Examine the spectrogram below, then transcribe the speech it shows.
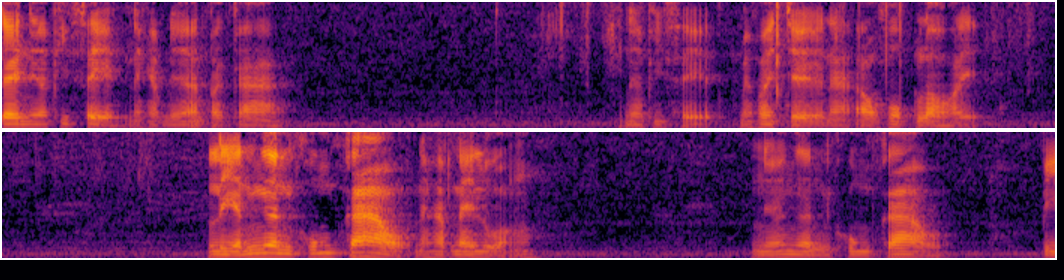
ได้เนื้อพิเศษนะครับ เนื้ออันปาก้า เนื้อพิเศษไม่ค่อยเจอนะ เอาหกร้อยเหรียญเงินคุ้มเก้านะครับ ในหลวง เนื้อเงินคุ้มเก้าปี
